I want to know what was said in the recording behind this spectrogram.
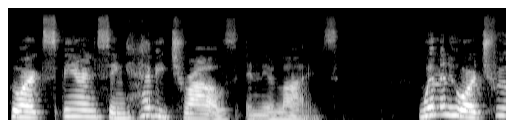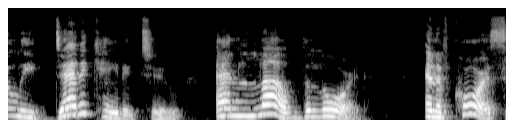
who are experiencing heavy trials in their lives. Women who are truly dedicated to and love the Lord. And of course,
